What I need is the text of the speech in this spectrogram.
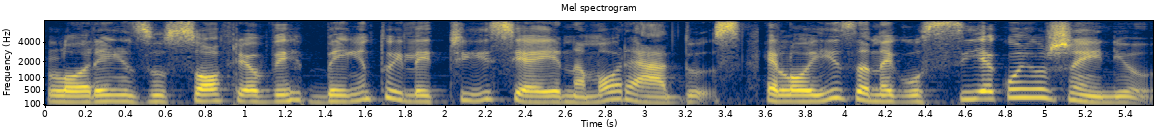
Lorenzo sofre ao ver Bento e Letícia enamorados. Heloísa negocia com Eugênio.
